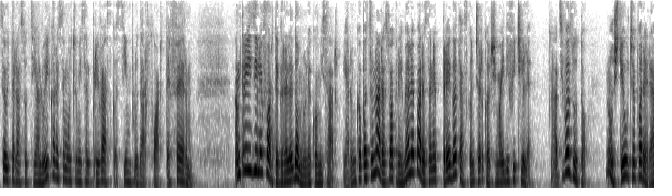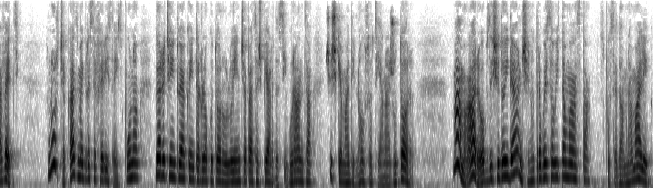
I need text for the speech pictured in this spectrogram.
Se uită la soția lui, care se mulțumi să-l privească, simplu, dar foarte ferm. Am trei zile foarte grele, domnule comisar, iar încăpățânarea soacrei mele pare să ne pregătească încercări și mai dificile. Ați văzut-o. Nu știu ce părere aveți. În orice caz, Megre se feri să-i spună, deoarece intuia că interlocutorul lui începea să-și piardă siguranța și își chema din nou soția în ajutor. Mama are 82 de ani și nu trebuie să uităm asta, spuse doamna Malik.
